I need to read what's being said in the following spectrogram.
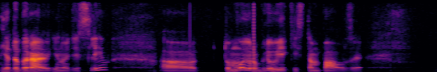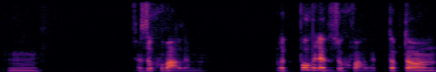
Я добираю іноді слів, тому і роблю якісь там паузи. Зухвалим. От погляд зухвалий. Тобто,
